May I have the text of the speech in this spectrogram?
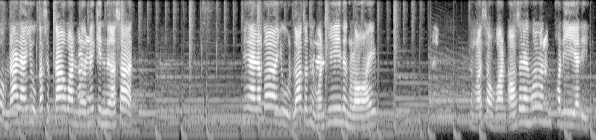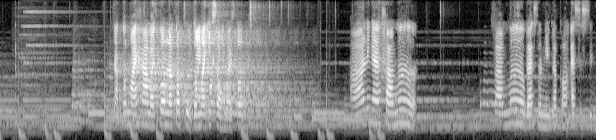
ผมได้แล้วอยู่ 99 วันโดยไม่กินเนื้อสัตว์นี่ไงแล้วก็อยู่รอดจนถึงวันที่ 100 102 วัน อ๋อ แสดงว่ามันพอดีอะดิจากต้นไม้ 500 ต้น แล้วก็ปลูกต้นไม้อีก 200 ต้น อ๋อ นี่ไงฟาร์เมอร์ฟาร์เมอร์แบ็กสมิธแล้วก็แอสซัสซิน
